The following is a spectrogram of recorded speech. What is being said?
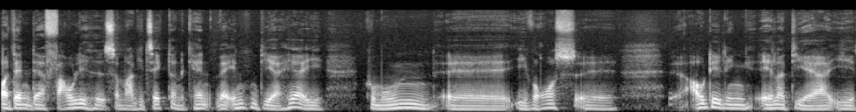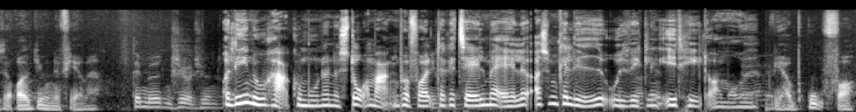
og den der faglighed, som arkitekterne kan, hvad enten de er her i kommunen, øh, i vores øh, afdeling, eller de er i et rådgivende firma. Det møde den 27. Og lige nu har kommunerne stor mangel på folk, der kan tale med alle, og som kan lede udvikling i et helt område. Vi har brug for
